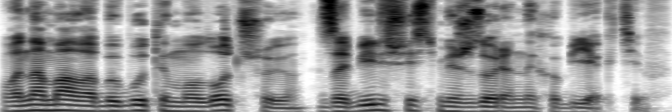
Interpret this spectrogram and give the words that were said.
вона мала би бути молодшою за більшість міжзоряних об'єктів,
